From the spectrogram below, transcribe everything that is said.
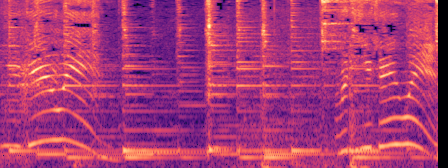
What are you doing? What are you doing?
